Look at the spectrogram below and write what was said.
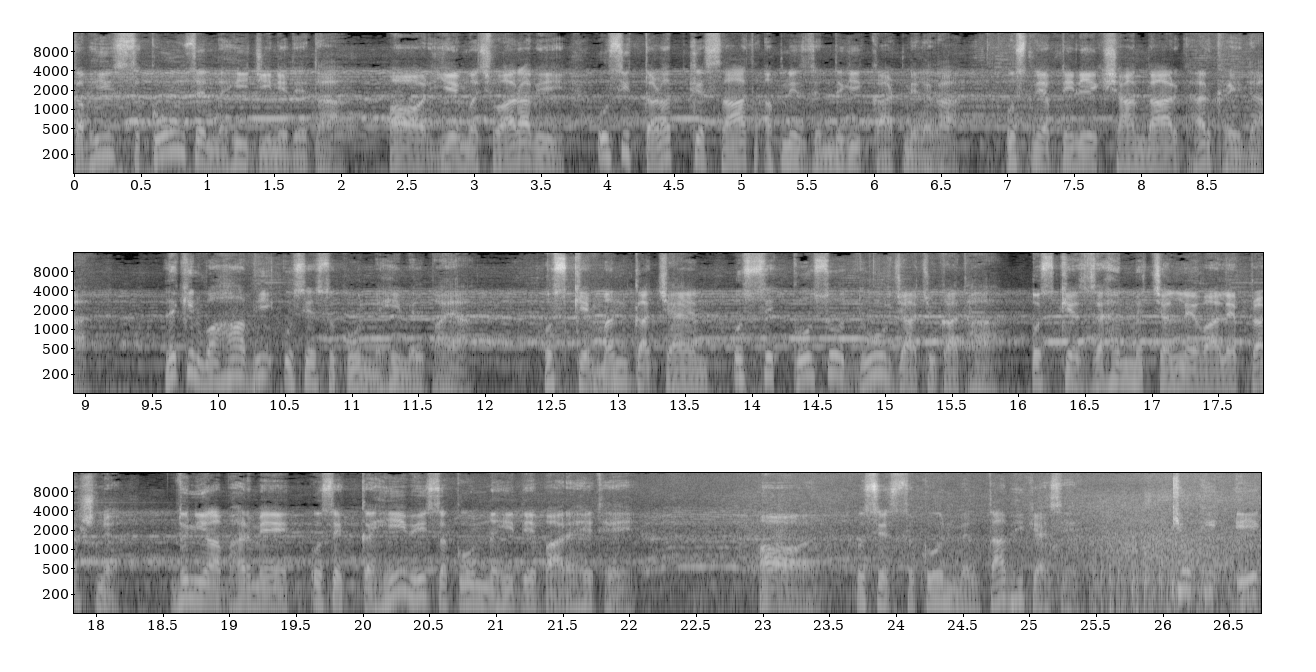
कभी सुकून से नहीं जीने देता। और ये मछुआरा भी उसी तड़प के साथ अपनी ज़िंदगी काटने लगा। उसने अपने लिए एक शानदार घर खरीदा, लेकिन वहाँ भी उसे सुकून नहीं मिल पाया। उसके मन का चैन उससे कोसों दूर जा चुका था। उसके जहन में चलने वाले प्रश्न दुनिया भर में उसे कहीं भी सुकून नहीं दे पा रहे थे। और उसे सुकून मिलता भी कैसे? क्योंकि एक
